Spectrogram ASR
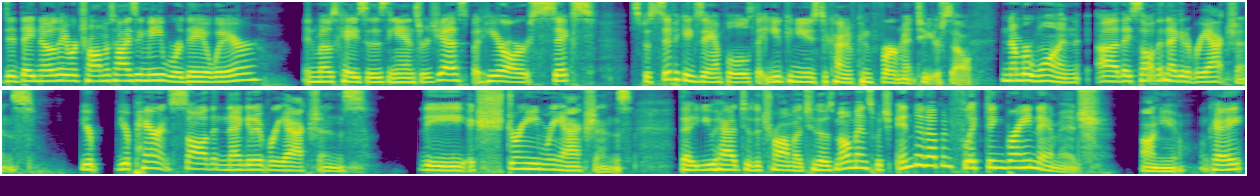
did they know they were traumatizing me? Were they aware? In most cases, the answer is yes, but here are six specific examples that you can use to kind of confirm it to yourself. Number one, uh, they saw the negative reactions. Your your parents saw the negative reactions, the extreme reactions that you had to the trauma, to those moments, which ended up inflicting brain damage on you. Okay.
